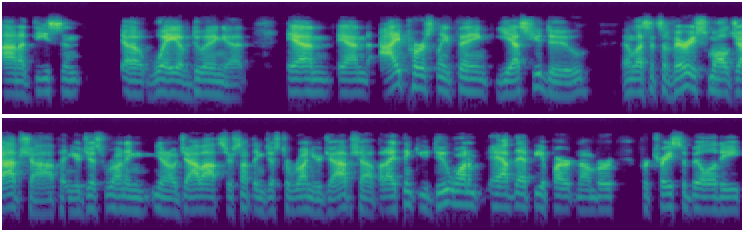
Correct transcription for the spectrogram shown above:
on a decent uh, way of doing it? And and I personally think yes, you do, unless it's a very small job shop and you're just running, you know, JobBOSS or something just to run your job shop. But I think you do want to have that be a part number for traceability,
